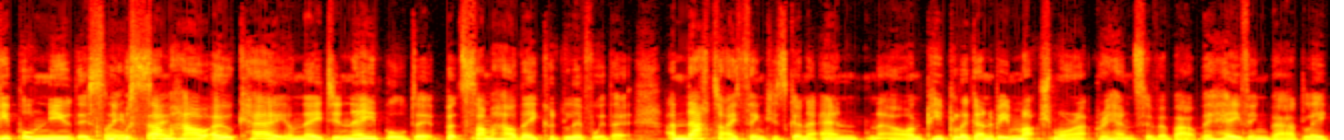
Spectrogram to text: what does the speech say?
people knew this and it was sight. somehow okay and they'd enabled it, but somehow they could live with it. And that I think is going to end now. And people are going to be much more apprehensive about behaving badly.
